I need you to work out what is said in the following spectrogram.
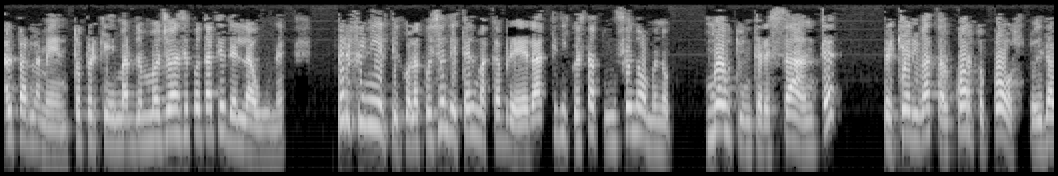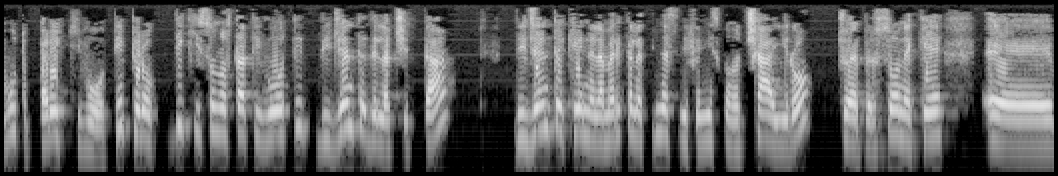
al Parlamento, perché la maggioranza deputati della UNE. Per finirti con la questione di Telma Cabrera, ti dico, è stato un fenomeno molto interessante, perché è arrivata al quarto posto ed ha avuto parecchi voti, però di chi sono stati i voti? Di gente della città, di gente che nell'America Latina si definiscono chairo, cioè persone che eh,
